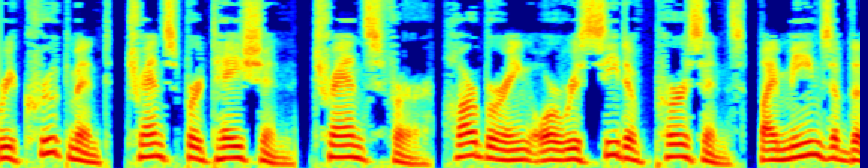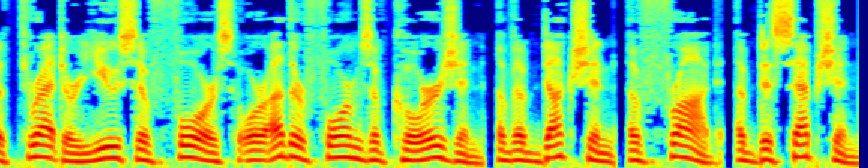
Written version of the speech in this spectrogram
recruitment, transportation, transfer, harboring or receipt of persons, by means of the threat or use of force or other forms of coercion, of abduction, of fraud, of deception,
